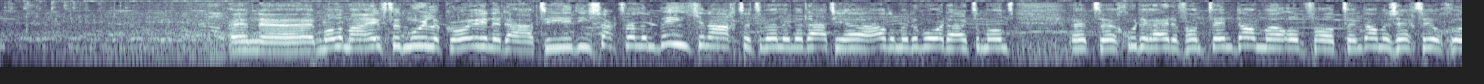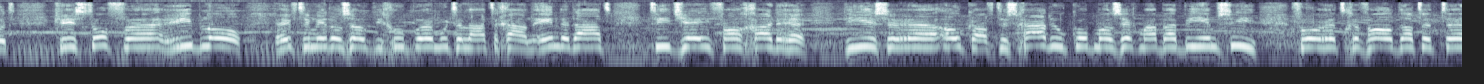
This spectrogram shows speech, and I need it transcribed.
En uh, Mollema heeft het moeilijk hoor, inderdaad. Die, die zakt wel een beetje naar achter. Terwijl inderdaad, hij haalde me de woorden uit de mond. Het uh, goede rijden van Ten Dam uh, opvalt. Ten Dam is echt heel goed. Christophe Riblot heeft inmiddels ook die groep moeten laten gaan. Inderdaad, TJ van Garderen. Die is er ook af. De schaduwkopman zeg maar bij BMC. Voor het geval dat het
